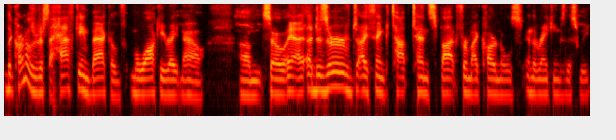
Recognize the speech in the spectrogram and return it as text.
the Cardinals are just a half game back of Milwaukee right now. Um, so yeah, a deserved, I think, top ten spot for my Cardinals in the rankings this week.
